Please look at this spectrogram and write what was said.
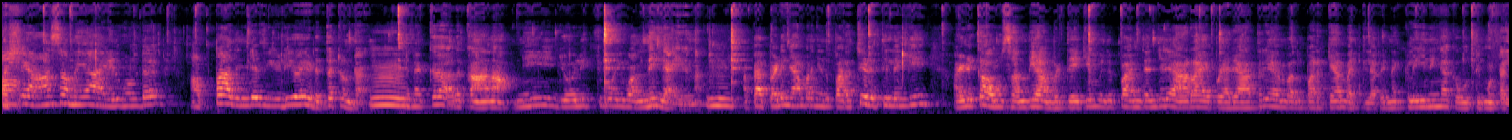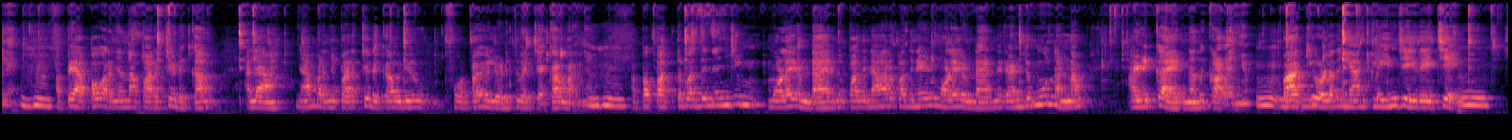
പക്ഷെ ആ സമയം ആയതുകൊണ്ട് അപ്പ അതിന്റെ വീഡിയോ എടുത്തിട്ടുണ്ട്. നിനക്ക് അത് കാണാം. നീ ജോലിക്ക് പോയി വന്നില്ലായിരുന്നു. അപ്പൊ എപ്പോഴും ഞാൻ പറഞ്ഞത് പറിച്ചെടുത്തില്ലെങ്കിൽ അഴുക്കാവും സന്ധ്യ ആകുമ്പോഴത്തേക്കും ഇതിപ്പോ അഞ്ചഞ്ചര ആറായപ്പോഴാണ് രാത്രി ആകുമ്പോൾ അത് പറിക്കാൻ പറ്റില്ല. പിന്നെ ക്ലീനിങ് ഒക്കെ ബുദ്ധിമുട്ടല്ലേ? അപ്പൊ അപ്പ പറഞ്ഞെന്നാ പറിച്ചെടുക്കാം. അല്ല ഞാൻ പറഞ്ഞു പറിച്ചെടുക്കാം. ഒരു ഫോട്ടോ എല്ലാം എടുത്ത് വെച്ചേക്കാൻ പറഞ്ഞു. അപ്പൊ പത്ത് പതിനഞ്ച് മുളയുണ്ടായിരുന്നു. പതിനാറ് പതിനേഴ് മുളയുണ്ടായിരുന്നു. രണ്ട് മൂന്നെണ്ണം അഴുക്കായിരുന്നു അത് കളഞ്ഞു. ബാക്കിയുള്ളത് ഞാൻ ക്ലീൻ ചെയ്തേച്ചേ.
